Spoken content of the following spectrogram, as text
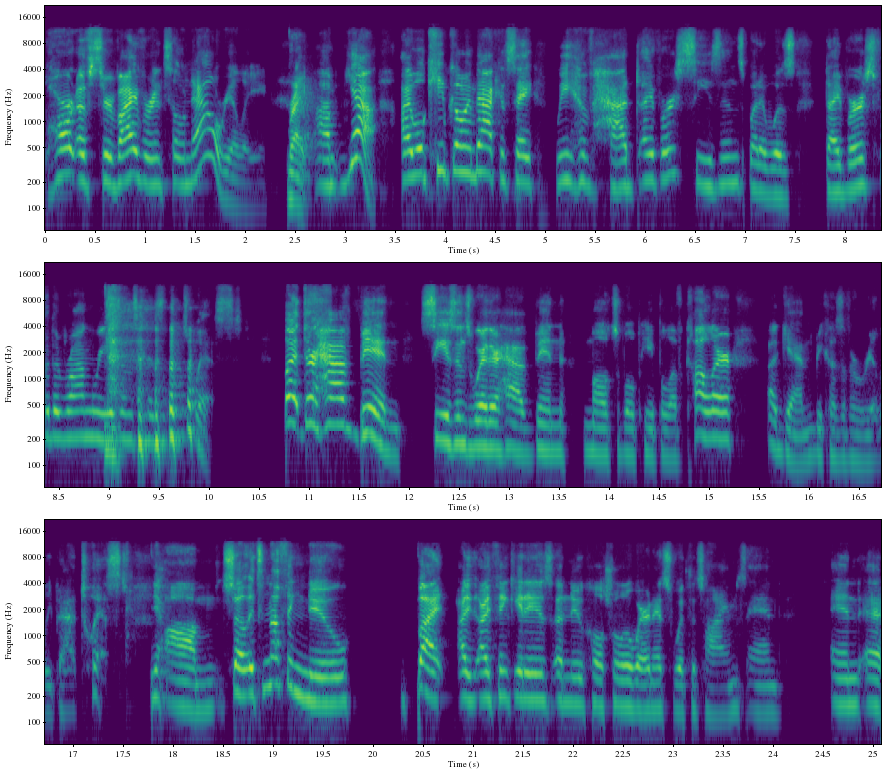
part of Survivor until now, really. right. Um, yeah, I will keep going back and say we have had diverse seasons, but it was diverse for the wrong reasons because the twist. But there have been seasons where there have been multiple people of color, again, because of a really bad twist. Yeah. Um, so it's nothing new, but I, I think it is a new cultural awareness with the times, and and uh,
